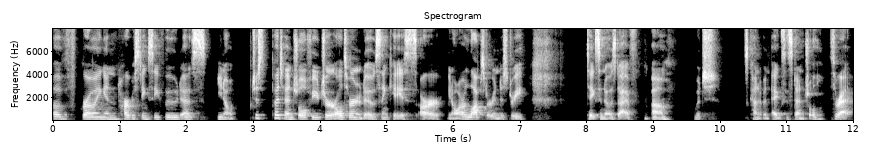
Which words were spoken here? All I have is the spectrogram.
of growing and harvesting seafood as, you know, just potential future alternatives in case our, you know, our lobster industry takes a nosedive. Um, which is kind of an existential threat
